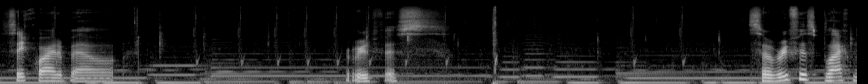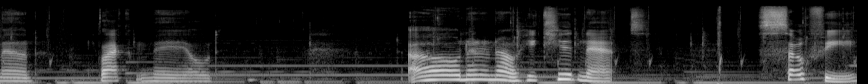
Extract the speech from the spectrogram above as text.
Say quiet about Rufus. So Rufus blackmailed blackmailed Oh no no no he kidnapped Sophie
